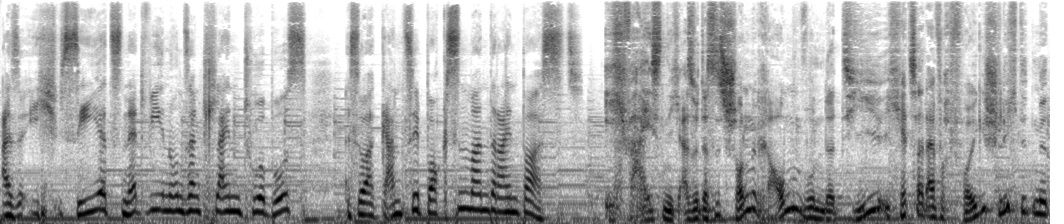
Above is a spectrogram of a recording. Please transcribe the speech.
also ich sehe jetzt nicht, wie in unseren kleinen Tourbus so eine ganze Boxenwand reinpasst. Ich weiß nicht, also das ist schon Raumwunder-Tee. Ich hätte es halt einfach vollgeschlichtet mit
